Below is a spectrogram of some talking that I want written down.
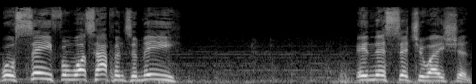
will see from what's happened to me in this situation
